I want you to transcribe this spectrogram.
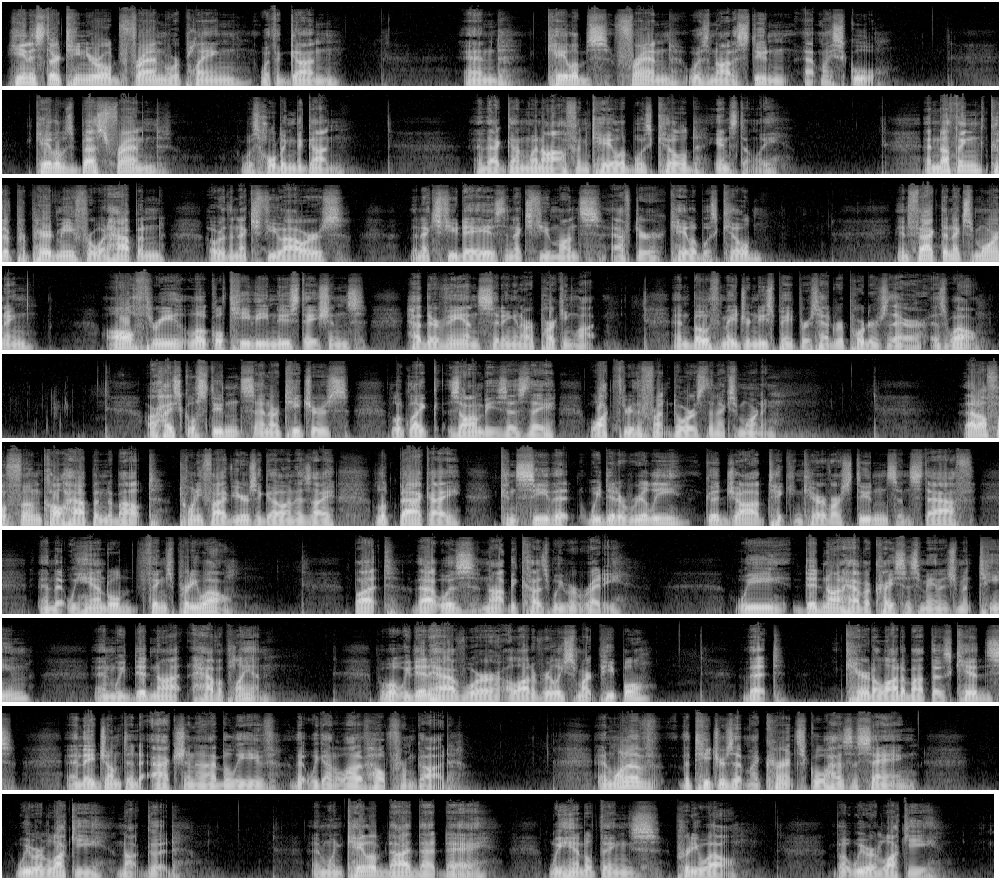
He and his 13 year old friend were playing with a gun, and Caleb's friend was not a student at my school. Caleb's best friend was holding the gun, and that gun went off, and Caleb was killed instantly. And nothing could have prepared me for what happened over the next few hours, the next few days, the next few months after Caleb was killed. In fact, the next morning, all three local TV news stations had their vans sitting in our parking lot, and both major newspapers had reporters there as well. Our high school students and our teachers looked like zombies as they walked through the front doors the next morning. That awful phone call happened about 25 years ago, and as I look back, I can see that we did a really good job taking care of our students and staff, and that we handled things pretty well. But that was not because we were ready. We did not have a crisis management team and we did not have a plan. But what we did have were a lot of really smart people that cared a lot about those kids, and they jumped into action, and I believe that we got a lot of help from God. And one of the teachers at my current school has a saying we were lucky, not good. And when Caleb died that day, we handled things pretty well, but we were lucky,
